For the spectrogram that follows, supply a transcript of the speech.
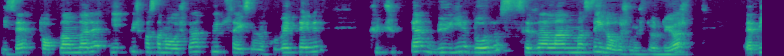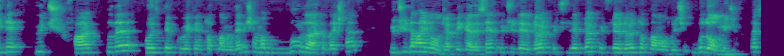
ise toplamları ilk 3 basamağı oluşturan 3 sayısının kuvvetlerinin küçükten büyüğe doğru sıralanmasıyla oluşmuştur diyor. E bir de 3 farklı pozitif kuvvetin toplamı demiş ama burada arkadaşlar üçü de aynı olacak dikkat ederseniz. 3 üzeri 4, 3 üzeri 4, 3 üzeri 4 toplam olduğu için bu da olmayacaktır.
